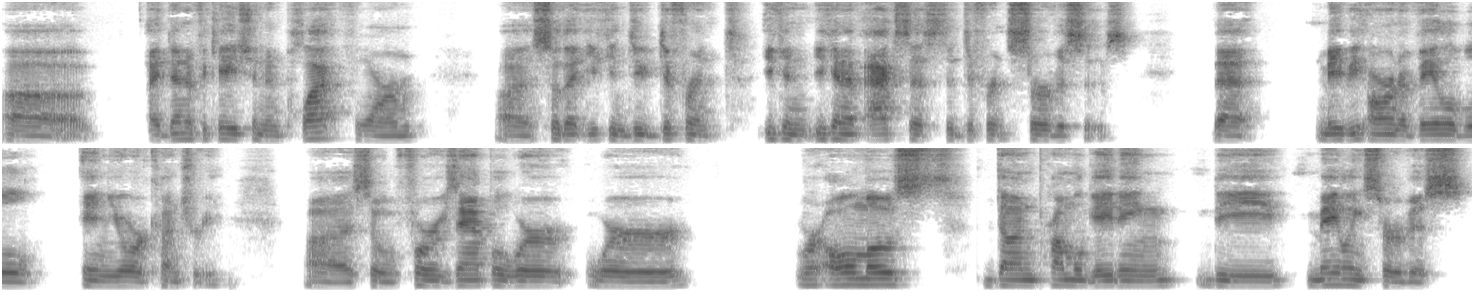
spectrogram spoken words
uh, identification and platform uh, so that you can do different you can you can have access to different services that maybe aren't available in your country. Uh, so for example we're we're we're almost done promulgating the mailing service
